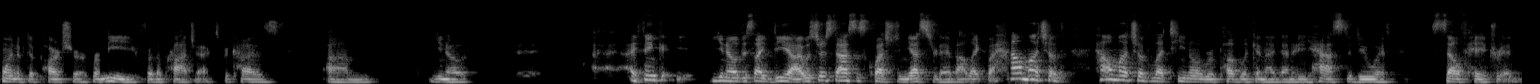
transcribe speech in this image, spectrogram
point of departure for me for the project because, um, you know, I think you know this idea. I was just asked this question yesterday about like, but how much of how much of Latino Republican identity has to do with self-hatred?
